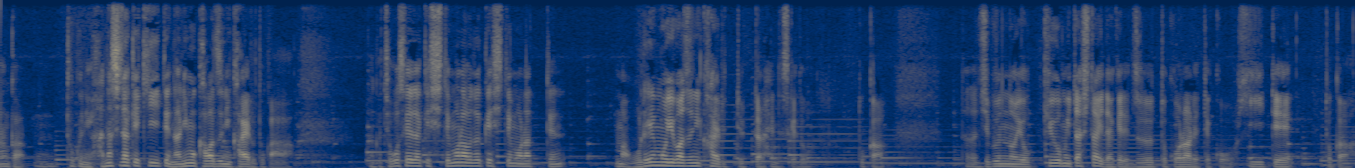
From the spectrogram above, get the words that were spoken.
なんか特に話だけ聞いて何も買わずに帰るとかなんか調整だけしてもらうだけしてもらってまあお礼も言わずに帰るって言ったら変ですけどとかただ自分の欲求を満たしたいだけでずっと来られてこう弾いてとか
